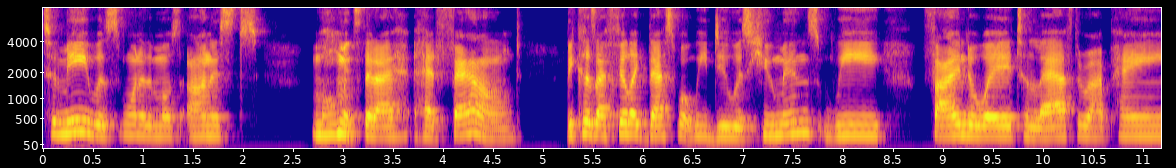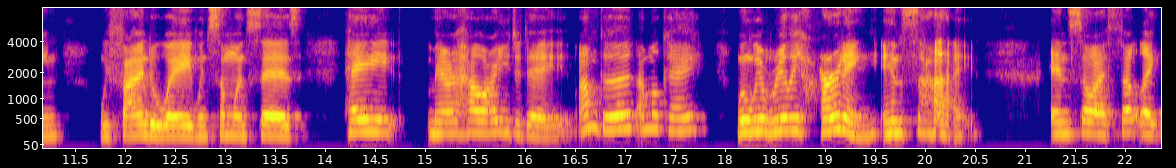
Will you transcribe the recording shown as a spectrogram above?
to me was one of the most honest moments that I had found because I feel like that's what we do as humans. We find a way to laugh through our pain. We find a way when someone says, Hey, Mara, how are you today? I'm good. I'm okay. When we're really hurting inside. And so I felt like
